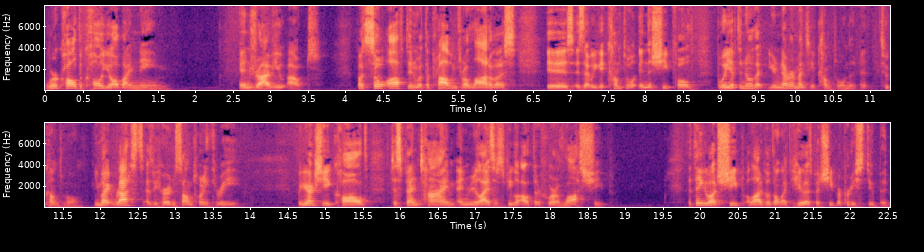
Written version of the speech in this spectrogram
we're called to call you all by name and drive you out. But so often, what the problem for a lot of us is, is that we get comfortable in the sheepfold, but we have to know that you're never meant to get comfortable the, too comfortable. You might rest, as we heard in Psalm 23, but you're actually called to spend time and realize there's people out there who are lost sheep. The thing about sheep, a lot of people don't like to hear this, but sheep are pretty stupid.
